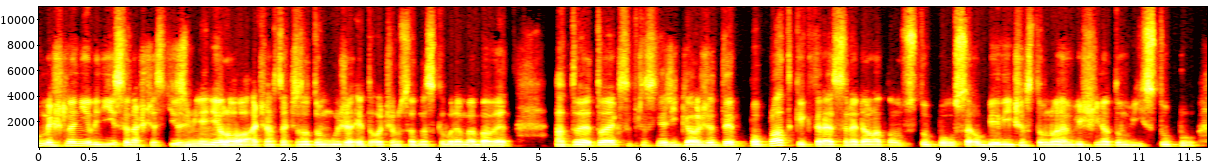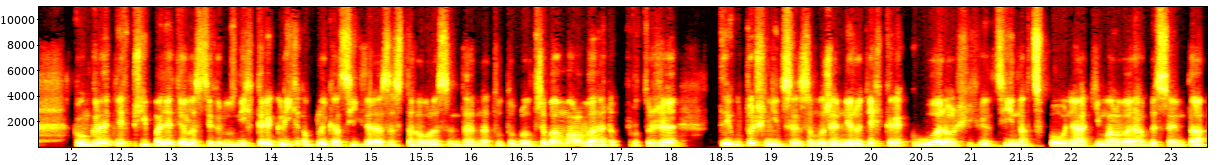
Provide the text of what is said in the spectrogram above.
myšlení lidí se naštěstí změnilo a částečně za to může i to, o čem se dneska budeme bavit a to je to, jak se přesně říkal, že ty poplatky, které se nedal na tom vstupu, se objeví často mnohem vyšší na tom výstupu. Konkrétně v případě těchto z těch různých kreklých aplikací, které se stahovaly z internetu, to byl třeba malware, protože ty útočníci samozřejmě do těch kreků a dalších věcí nadspou nějaký malware, aby se jim ta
